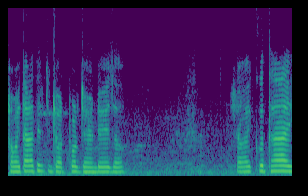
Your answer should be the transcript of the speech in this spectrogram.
সবাই তাড়াতাড়ি জটপট জয়েন্ট হয়ে যাও। সবাই কোথায়?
